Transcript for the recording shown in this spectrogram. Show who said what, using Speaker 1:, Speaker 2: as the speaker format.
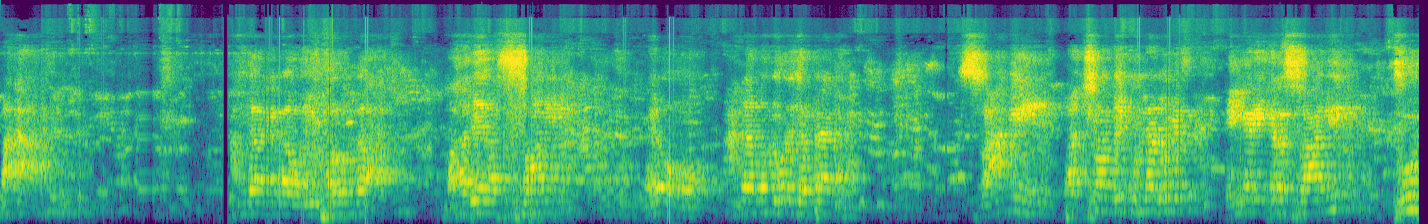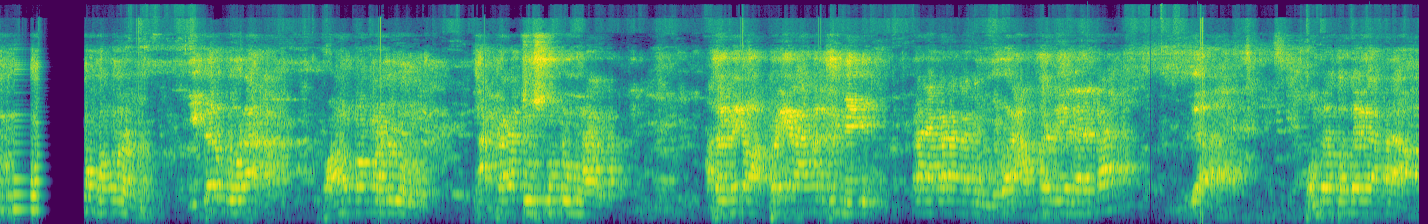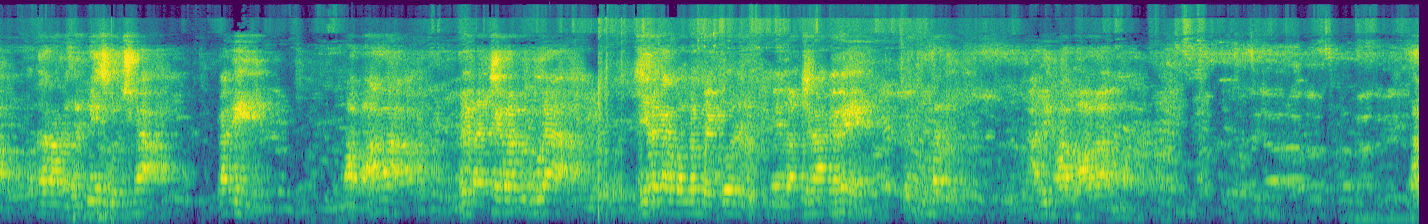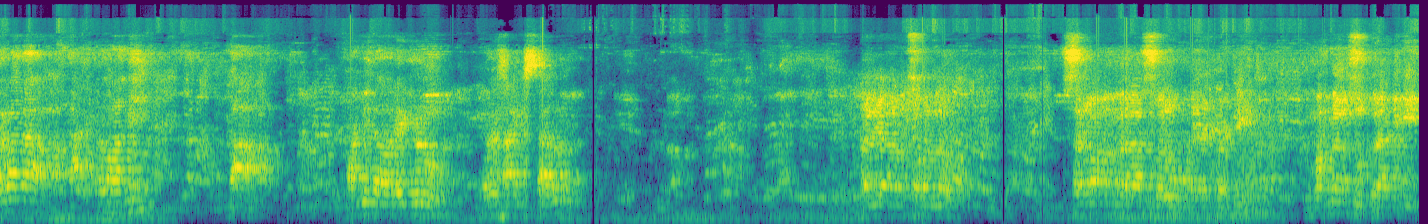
Speaker 1: మన అంగరంగ వైభవంగా మహదేవ స్వామి నేను అంతకు ముందు కూడా చెప్పాను స్వామి పశ్చిమ దిక్కు ఉన్నాడు వెంకటేశ్వర స్వామి తూర్పు ఉన్నాడు ఇద్దరు కూడా పాపమ్మడు చక్కగా చూసుకుంటూ ఉన్నారు అసలు నేను అప్పుడే రావాల్సింది కానీ అక్కడ నాకు ఎవరు ఆఫర్ లేదు కనుక ఇక తొందర తొందరగా అక్కడ ఒక వచ్చినా కానీ మా బావ నేను వచ్చే వరకు కూడా జీలకర్ర బంధం పెట్టుకోలేడు నేను వచ్చినాకనే పెట్టుకున్నాడు. అది మా బావ అన్నమాట. తర్వాత కార్యక్రమాన్ని మా పండిత వరేకుడు కొనసాగిస్తారు.
Speaker 2: కళ్యాణోత్సవంలో సర్వమంగళ స్వరూపమైనటువంటి మంగళ సూత్రానికి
